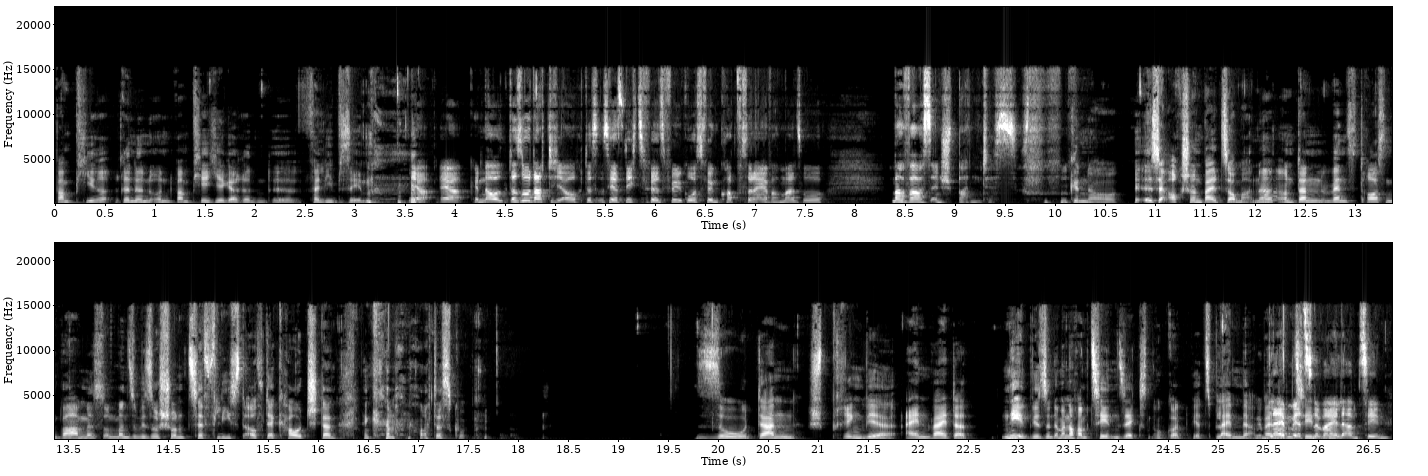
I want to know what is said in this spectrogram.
Vampirinnen und Vampirjägerinnen äh, verliebt sehen. Ja, ja, genau. Das, so dachte ich auch. Das ist jetzt nichts für, für groß für den Kopf, sondern einfach mal so mal was Entspanntes. Genau. Ist ja auch schon bald Sommer, ne? Und dann, wenn es draußen warm ist und man sowieso schon zerfließt auf der Couch, dann, dann kann man auch das gucken. So, dann springen wir ein weiter. Nee, wir sind immer noch am 10.6. Oh Gott, jetzt bleiben wir. Wir bleiben jetzt 10. eine Weile am 10.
